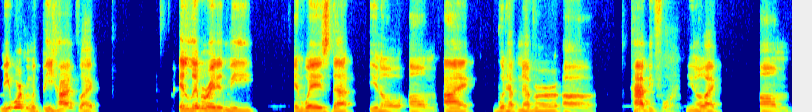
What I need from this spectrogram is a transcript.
me working with beehive like it liberated me in ways that you know um i would have never uh had before you know like um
